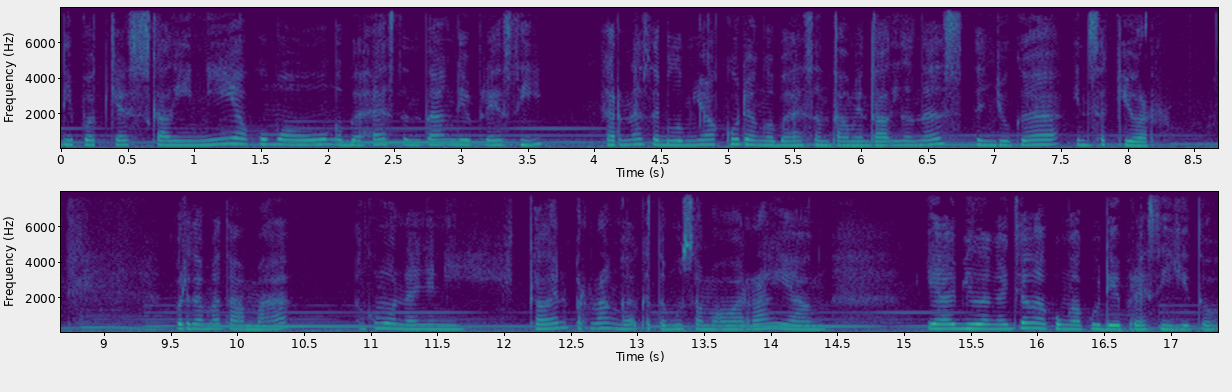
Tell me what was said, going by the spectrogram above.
di podcast kali ini aku mau ngebahas tentang depresi Karena sebelumnya aku udah ngebahas tentang mental illness dan juga insecure Pertama-tama, aku mau nanya nih Kalian pernah nggak ketemu sama orang yang ya bilang aja ngaku-ngaku depresi gitu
